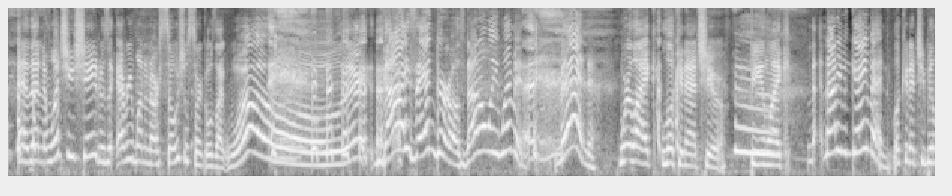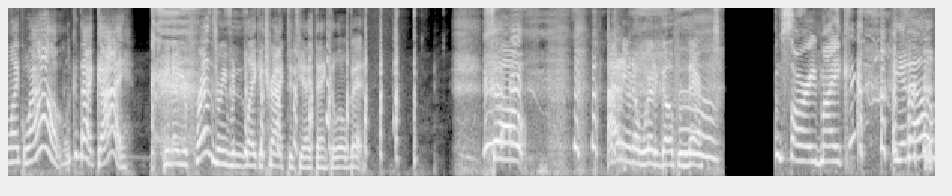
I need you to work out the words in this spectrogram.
and then once you shaved, it was like everyone in our social circle was like, "Whoa!" Guys and girls, not only women, men were like looking at you, being like, not even gay men looking at you, being like, "Wow, look at that guy." You know, your friends were even like attracted to you. I think a little bit. So I don't even know where to go from there. I'm sorry, Mike. You know,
